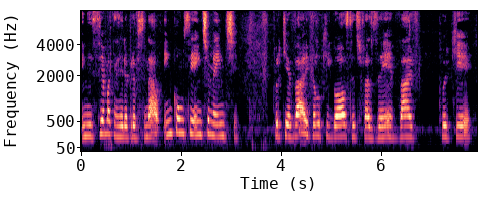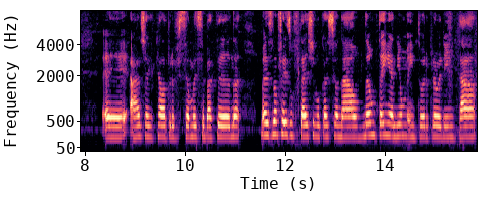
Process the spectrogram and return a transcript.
inicia uma carreira profissional inconscientemente, porque vai pelo que gosta de fazer, vai porque é, acha que aquela profissão vai ser bacana, mas não fez um teste vocacional, não tem ali um mentor para orientar.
